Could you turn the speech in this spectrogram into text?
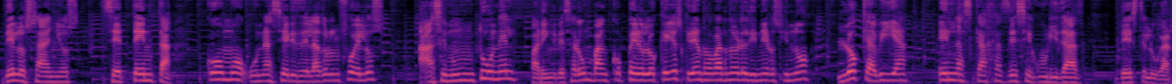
de los años 70 como una serie de ladronzuelos hacen un túnel para ingresar a un banco, pero lo que ellos querían robar no era el dinero, sino lo que había en las cajas de seguridad de este lugar.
